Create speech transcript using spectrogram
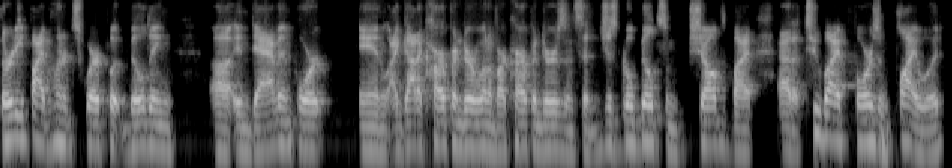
3,500 square foot building uh, in Davenport, and I got a carpenter, one of our carpenters, and said, just go build some shelves by out of two by fours and plywood.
